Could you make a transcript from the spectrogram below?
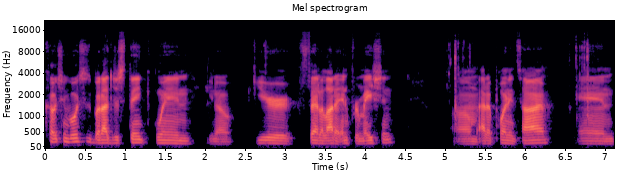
coaching voices, but I just think when, you know, you're fed a lot of information um, at a point in time and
